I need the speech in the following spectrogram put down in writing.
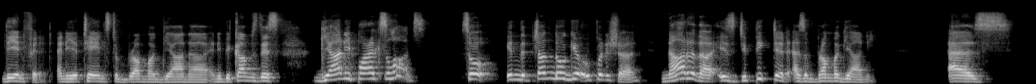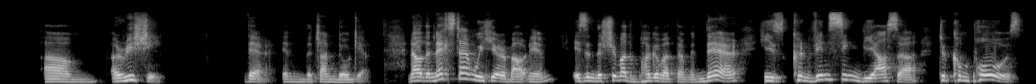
the infinite and he attains to Brahma Jnana and he becomes this Jnani par excellence. So in the Chandogya Upanishad, Narada is depicted as a Brahmagyani, as um, a rishi there in the Chandogya. Now, the next time we hear about him is in the Shrimad Bhagavatam, and there he's convincing Vyasa to compose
